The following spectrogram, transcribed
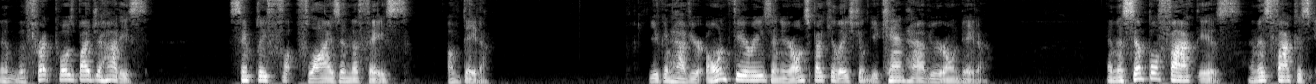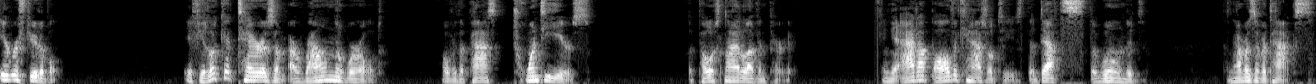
than the threat posed by jihadis simply fl- flies in the face of data. You can have your own theories and your own speculation, you can't have your own data. And the simple fact is, and this fact is irrefutable, if you look at terrorism around the world over the past 20 years, the post 9 11 period, and you add up all the casualties, the deaths, the wounded, the numbers of attacks,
